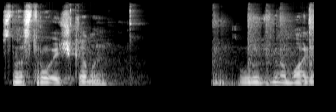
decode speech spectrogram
з настроєчками. Будуть нормальні.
